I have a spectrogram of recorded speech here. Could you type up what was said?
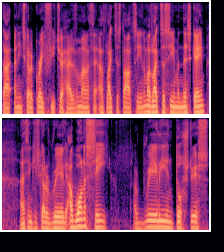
that and he's got a great future ahead of him. And I think I'd like to start seeing him. I'd like to see him in this game. I think he's got a really. I want to see a really industrious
